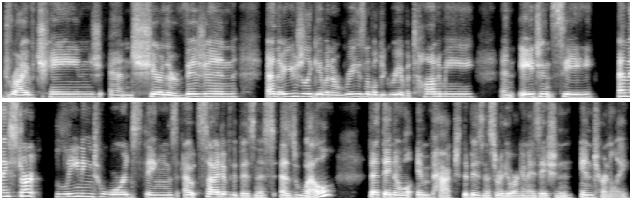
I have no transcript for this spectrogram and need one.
drive change and share their vision. And they're usually given a reasonable degree of autonomy and agency. And they start leaning towards things outside of the business as well that they know will impact the business or the organization internally.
